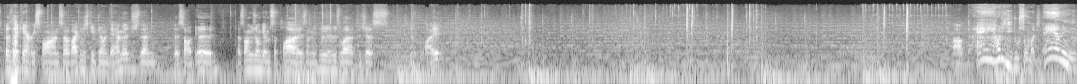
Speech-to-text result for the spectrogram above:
Because they can't respawn. So if I can just keep doing damage, then it's all good. As long as you don't give them supplies. I mean, who, who's left? It's just, white. Oh, hey, how do you do so much damage?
